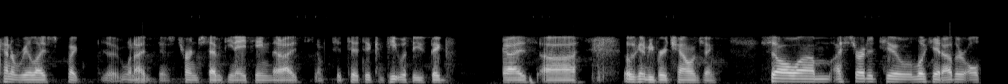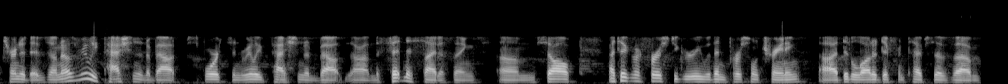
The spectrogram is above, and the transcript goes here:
kind of realized quite uh, when I turned 17, 18 that I, you know, to, to, to compete with these big guys, uh, it was going to be very challenging. So um, I started to look at other alternatives, and I was really passionate about sports and really passionate about uh, the fitness side of things. Um, so I took my first degree within personal training. I uh, did a lot of different types of um,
